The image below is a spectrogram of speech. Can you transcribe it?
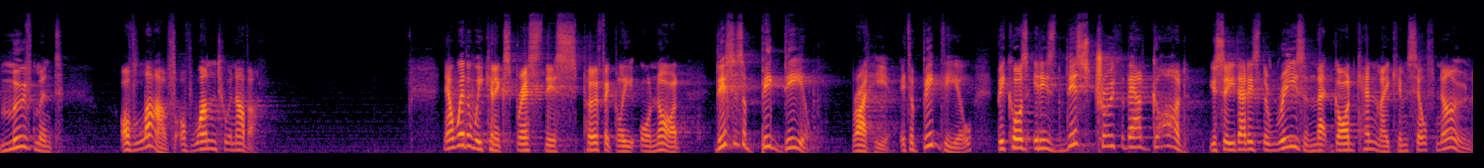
movement of love of one to another. Now, whether we can express this perfectly or not, this is a big deal right here. It's a big deal because it is this truth about God. You see, that is the reason that God can make himself known.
